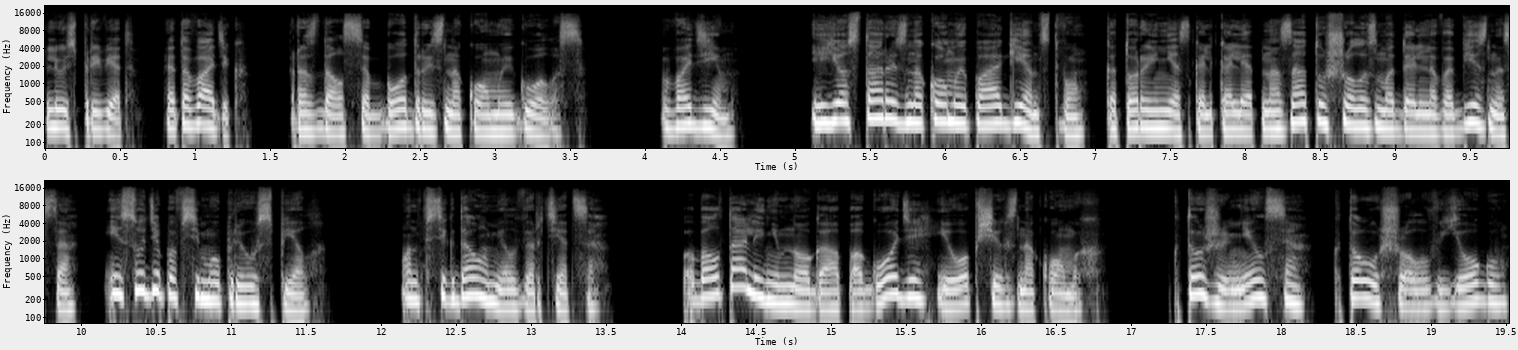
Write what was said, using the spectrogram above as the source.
«Люсь, привет. Это Вадик», — раздался бодрый знакомый голос. «Вадим». Ее старый знакомый по агентству, который несколько лет назад ушел из модельного бизнеса и, судя по всему, преуспел. Он всегда умел вертеться. Поболтали немного о погоде и общих знакомых. Кто женился, кто ушел в йогу,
